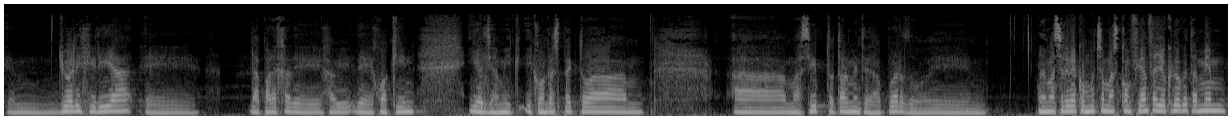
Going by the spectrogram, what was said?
em, yo elegiría eh, la pareja de, Javi- de Joaquín y el Yamik. Y con respecto a, a Masip, totalmente de acuerdo. Eh, además se le ve con mucha más confianza. Yo creo que también,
